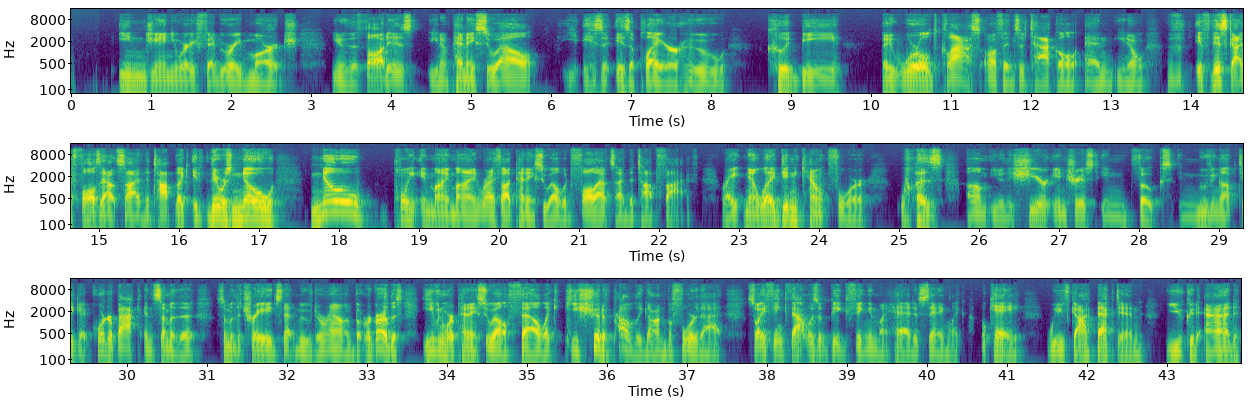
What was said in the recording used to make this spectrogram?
In January, February, March, you know, the thought is, you know, Penei Sewell is a, is a player who could be a world class offensive tackle. And, you know, th- if this guy falls outside the top, like there was no no point in my mind where I thought Penei Sewell would fall outside the top five. Right now, what I didn't count for was um, you know the sheer interest in folks in moving up to get quarterback and some of the some of the trades that moved around. But regardless, even where Penei Sewell fell, like he should have probably gone before that. So I think that was a big thing in my head of saying like, okay, we've got Becton. You could add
